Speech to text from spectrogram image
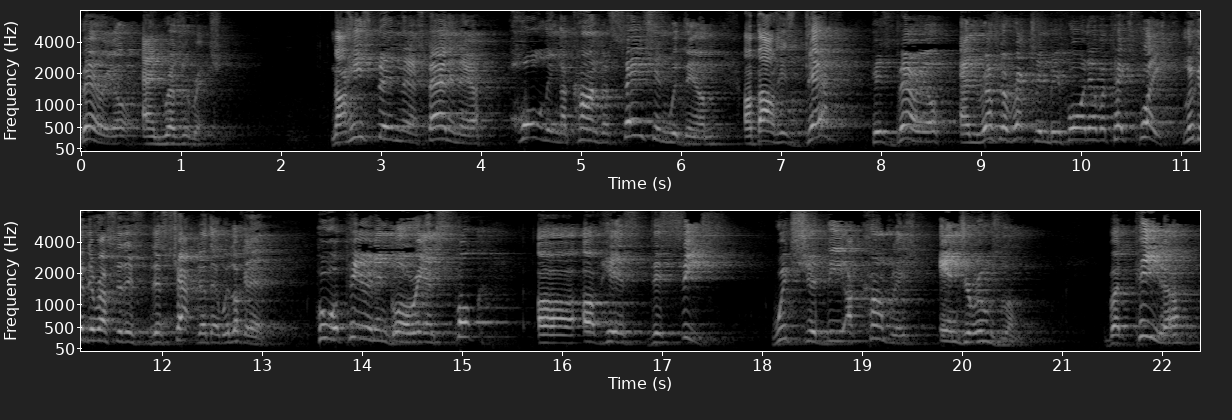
burial, and resurrection. Now he's there, standing there, holding a conversation with them about his death, his burial, and resurrection before it ever takes place. Look at the rest of this, this chapter that we're looking at. Who appeared in glory and spoke uh, of his decease, which should be accomplished in Jerusalem. But Peter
